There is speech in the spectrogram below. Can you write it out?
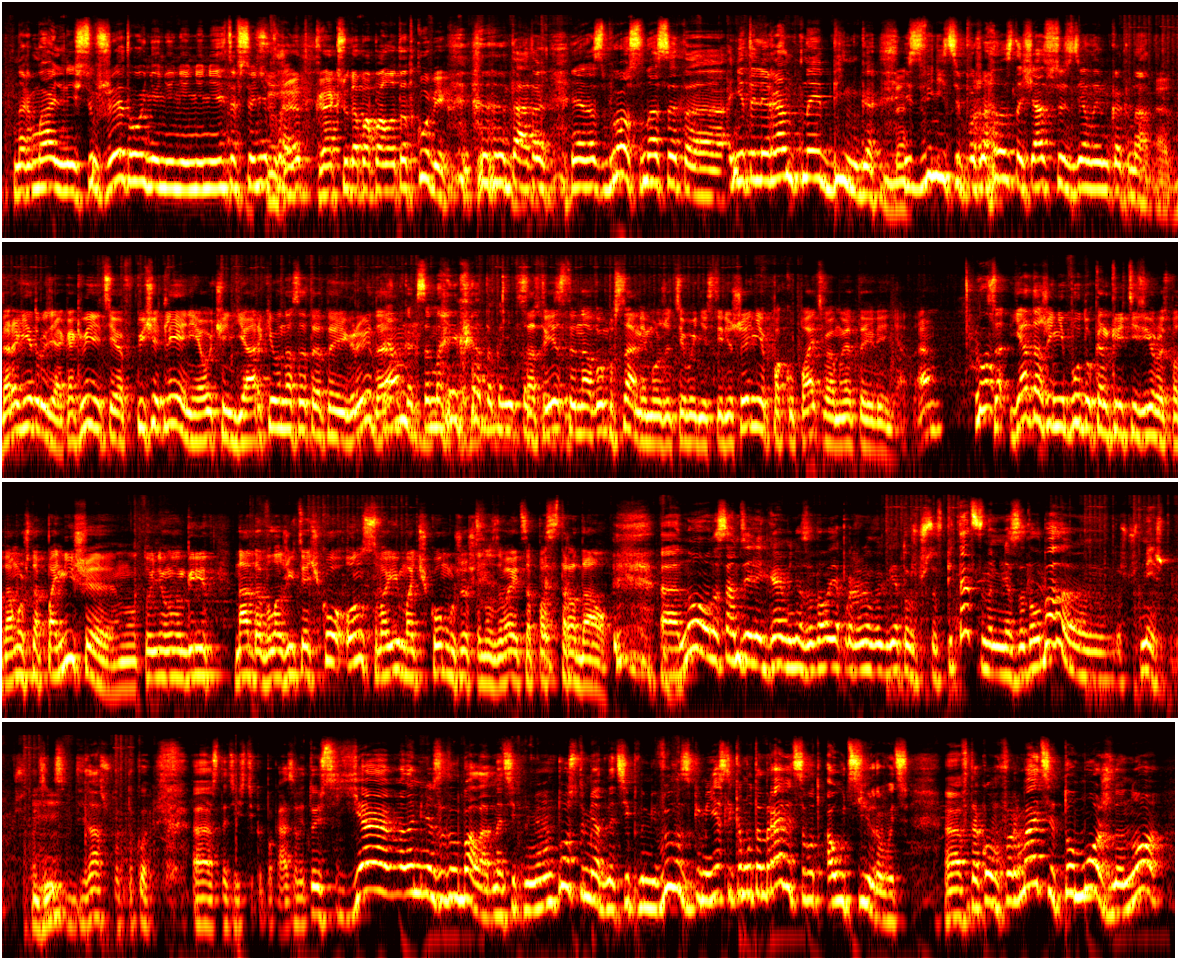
нормальный сюжет. Ой, не-не-не-не, это все неправильно. Сюжет, как сюда попал этот кубик? Да, то- это сброс у нас это нетолерантная бинго. Извините, пожалуйста, сейчас все сделаем как надо. Дорогие друзья, как видите, впечатления очень яркие у нас от этой игры, да? Прям как сама игра, только не Соответственно, вы сами можете вынести решение, покупать вам это или нет, да? Ну- Я даже не буду конкретизировать, потому что по Мише, ну, то он говорит, надо вложить очко, он своим очком уже, что называется, пострадал. А, но на самом деле игра меня задала, я провел в игре тоже часов 15, она меня задолбала, чуть меньше, часов 11, 12, что-то такое, э, статистика показывает. То есть я, она меня задолбала однотипными аванпостами, однотипными вылазками. Если кому-то нравится вот аутировать э, в таком формате, то можно, но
